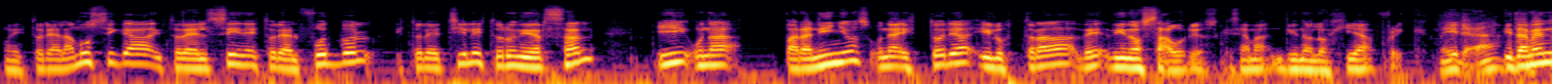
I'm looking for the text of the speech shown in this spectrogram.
una historia de la música, historia del cine, historia del fútbol, historia de Chile, historia universal y una para niños una historia ilustrada de dinosaurios que se llama Dinología Freak. Mira, y también,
